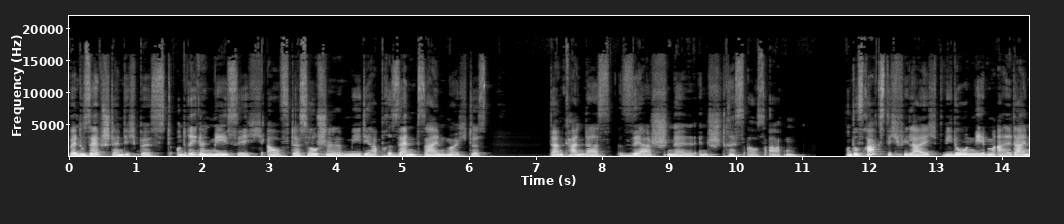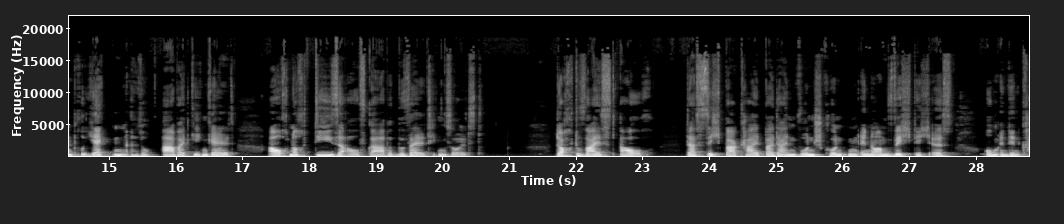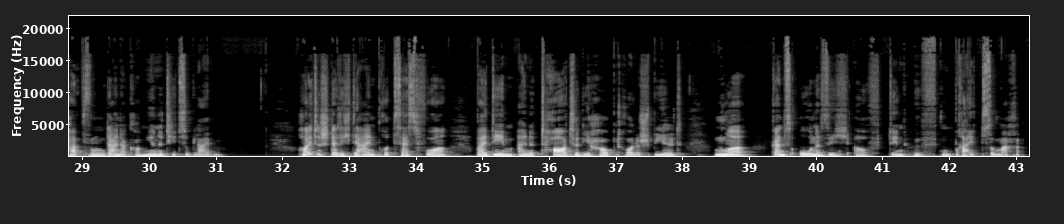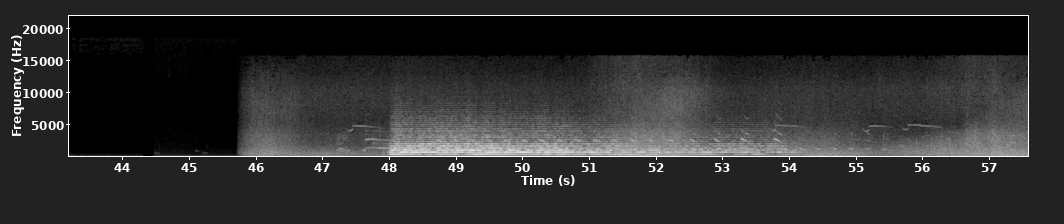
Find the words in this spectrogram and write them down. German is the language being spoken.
Wenn du selbstständig bist und regelmäßig auf der Social Media präsent sein möchtest, dann kann das sehr schnell in Stress ausarten. Und du fragst dich vielleicht, wie du neben all deinen Projekten, also Arbeit gegen Geld, auch noch diese Aufgabe bewältigen sollst. Doch du weißt auch, dass Sichtbarkeit bei deinen Wunschkunden enorm wichtig ist, um in den Köpfen deiner Community zu bleiben. Heute stelle ich dir einen Prozess vor, bei dem eine Torte die Hauptrolle spielt, nur ganz ohne sich auf den Hüften breit zu machen.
